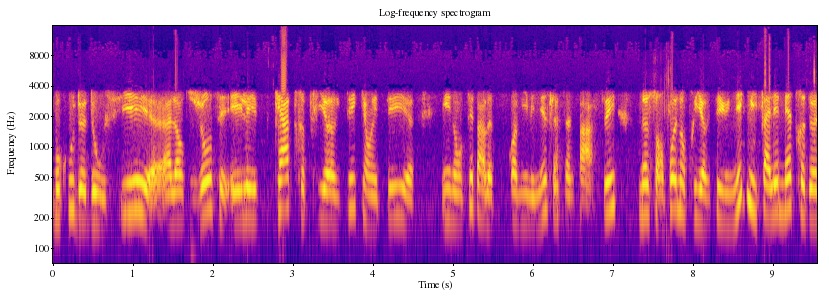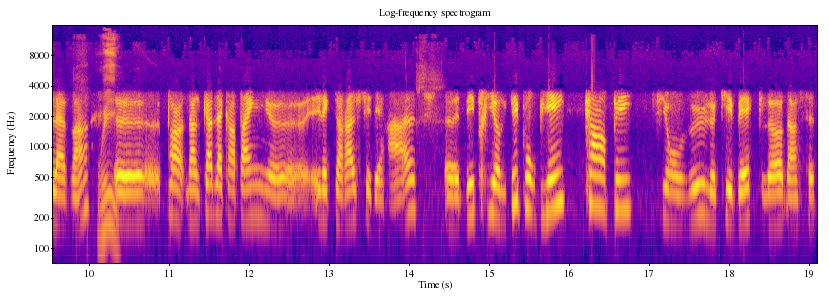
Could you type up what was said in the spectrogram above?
beaucoup de dossiers euh, à l'ordre du jour. Et les quatre priorités qui ont été énoncées par le premier ministre la semaine passée ne sont pas nos priorités uniques, mais il fallait mettre de l'avant, euh, dans le cadre de la campagne euh, électorale fédérale, euh, des priorités pour bien camper, si on veut, le Québec là dans cette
